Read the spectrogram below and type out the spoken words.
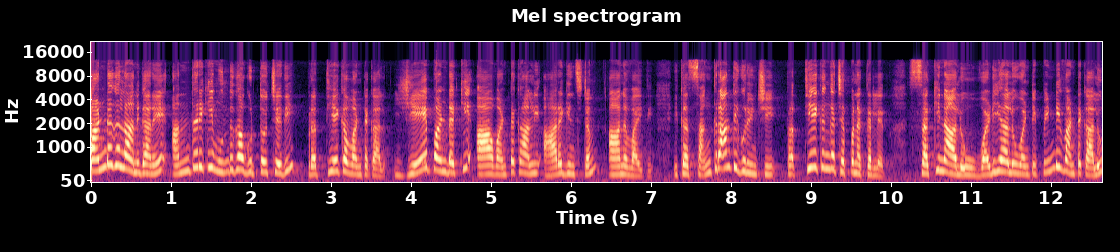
పండగలు అనగానే అందరికీ ముందుగా గుర్తొచ్చేది ప్రత్యేక వంటకాలు. ఏ పండక్కి ఆ వంటకాల్ని ఆరగించడం ఆనవాయితీ. ఇక సంక్రాంతి గురించి ప్రత్యేకంగా చెప్పనక్కర్లేదు. సకినాలు వడియాలు వంటి పిండి వంటకాలు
